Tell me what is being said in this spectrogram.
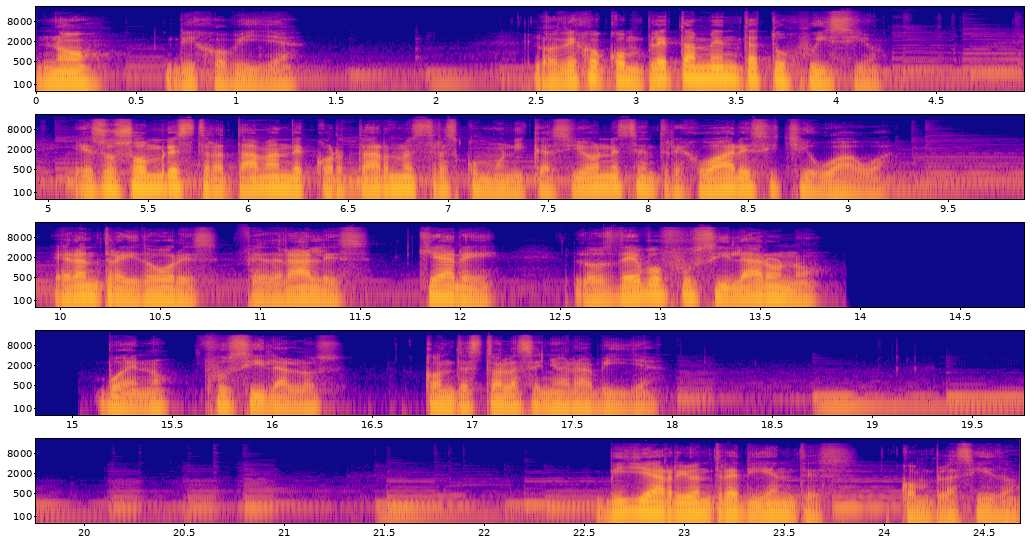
No, dijo Villa. Lo dejo completamente a tu juicio. Esos hombres trataban de cortar nuestras comunicaciones entre Juárez y Chihuahua. Eran traidores, federales. ¿Qué haré? ¿Los debo fusilar o no? Bueno, fusílalos, contestó la señora Villa. Villa rió entre dientes, complacido.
